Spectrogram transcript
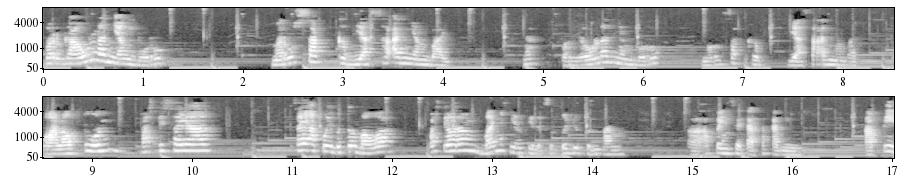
pergaulan yang buruk merusak kebiasaan yang baik pergaulan yang buruk merusak kebiasaan baik. Walaupun pasti saya saya akui betul bahwa pasti orang banyak yang tidak setuju tentang uh, apa yang saya katakan ini. Tapi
